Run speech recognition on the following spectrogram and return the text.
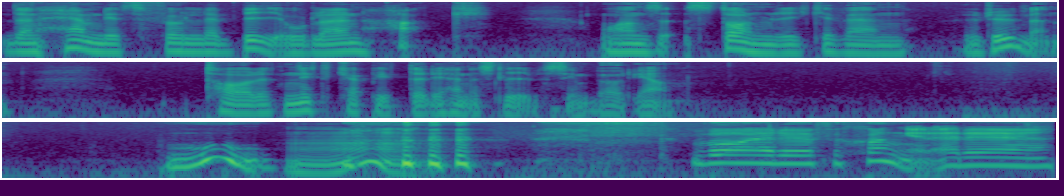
den hemlighetsfulle biodlaren Huck och hans stormrike vän Ruben tar ett nytt kapitel i hennes liv sin början. Ooh. Mm. Vad är det för genre? Är det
